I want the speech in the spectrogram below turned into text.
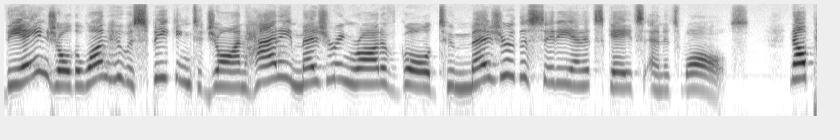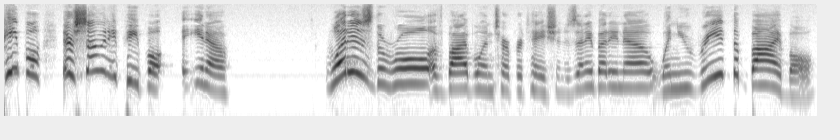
The angel, the one who was speaking to John, had a measuring rod of gold to measure the city and its gates and its walls. Now, people, there's so many people, you know, what is the rule of Bible interpretation? Does anybody know? When you read the Bible,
